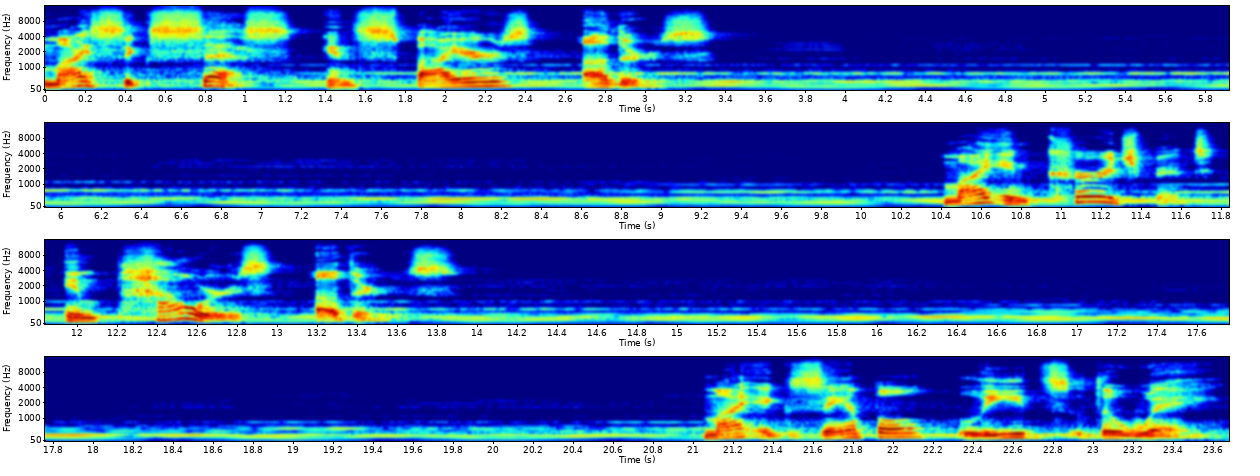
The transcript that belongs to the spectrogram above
My success inspires others. My encouragement empowers others. My example leads the way.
